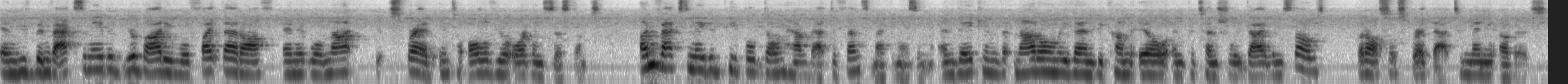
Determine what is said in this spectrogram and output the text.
and you've been vaccinated, your body will fight that off and it will not spread into all of your organ systems. Unvaccinated people don't have that defense mechanism, and they can not only then become ill and potentially die themselves, but also spread that to many others.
